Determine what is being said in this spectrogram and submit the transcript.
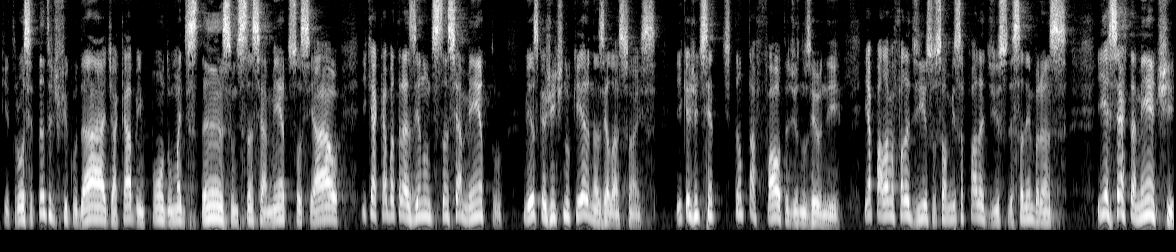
que trouxe tanta dificuldade, acaba impondo uma distância, um distanciamento social e que acaba trazendo um distanciamento, mesmo que a gente não queira nas relações, e que a gente sente tanta falta de nos reunir. E a palavra fala disso, o salmista fala disso, dessa lembrança. E é certamente,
